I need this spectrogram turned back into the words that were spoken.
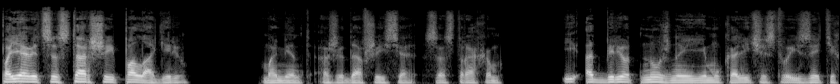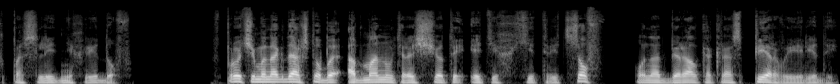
появится старший по лагерю, момент ожидавшийся со страхом, и отберет нужное ему количество из этих последних рядов. Впрочем, иногда, чтобы обмануть расчеты этих хитрецов, он отбирал как раз первые ряды.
